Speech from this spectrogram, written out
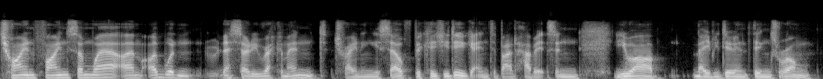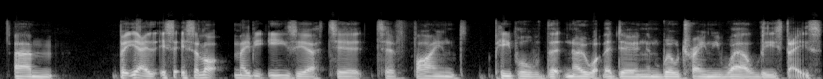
try and find somewhere. Um, I wouldn't necessarily recommend training yourself because you do get into bad habits and you are maybe doing things wrong. Um, but yeah, it's it's a lot maybe easier to to find people that know what they're doing and will train you well these days.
